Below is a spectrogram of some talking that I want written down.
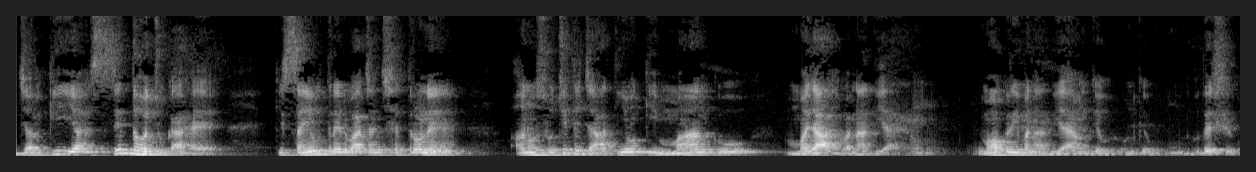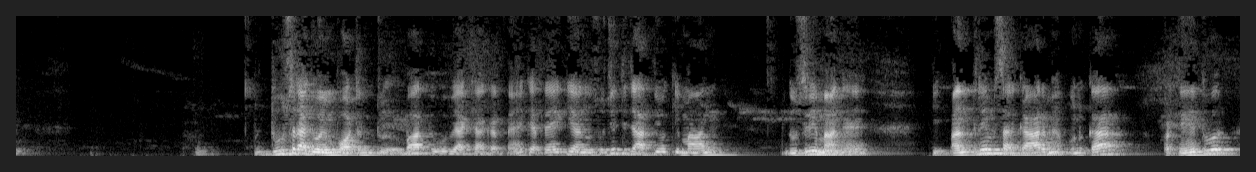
जबकि यह सिद्ध हो चुका है कि संयुक्त निर्वाचन क्षेत्रों ने अनुसूचित जातियों की मांग को मज़ाक बना दिया है। मौकरी बना दिया है उनके उनके उद्देश्य को। दूसरा जो इंपॉर्टेंट बात वो व्याख्या करते हैं, कहते हैं कि अनुसूचित जातियों की मांग, दूसरी मांग है कि अंतरिम सरकार में उनका प्रतिनिधित्व,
